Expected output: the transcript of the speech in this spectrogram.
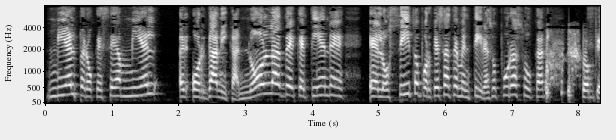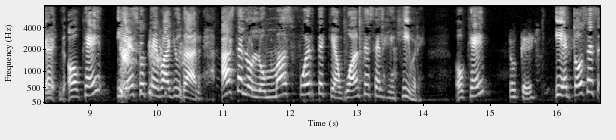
miel, pero que sea miel eh, orgánica, no la de que tiene el osito, porque esa es de mentira, eso es puro azúcar. Ok. Eh, ok, y eso te va a ayudar. Háztelo lo más fuerte que aguantes el jengibre, ¿ok? Ok. Y entonces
